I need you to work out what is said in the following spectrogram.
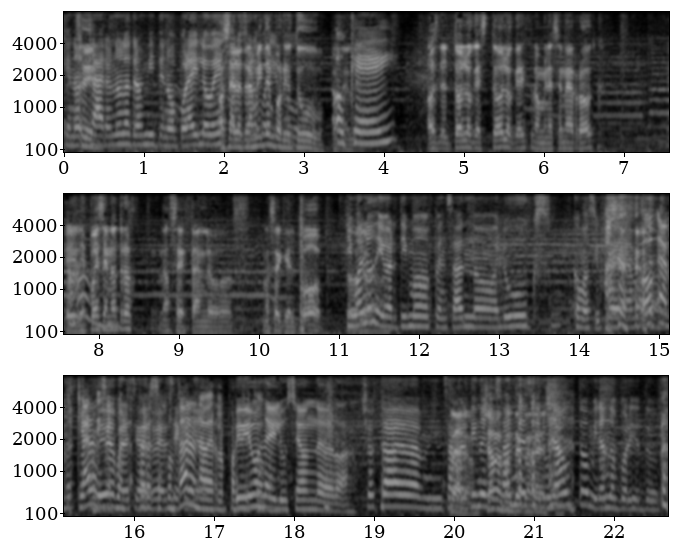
Que no, Sí. claro, no lo transmiten, o por ahí lo ves. O sea, lo transmiten por YouTube. ponele. Ok. O sea, todo lo que es todo lo que es nominación de rock. Eh, Ah. Después en otros, no sé, están los. No sé qué, el pop. Igual lo- nos divertimos pensando looks, como si fuéramos. Oh, ah, claro, y se me pareció- pero se juntaron genial. a verlo. Vivimos la ilusión de verdad. Yo estaba en San Claro, Martín de los Andes en un auto mirando por YouTube.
